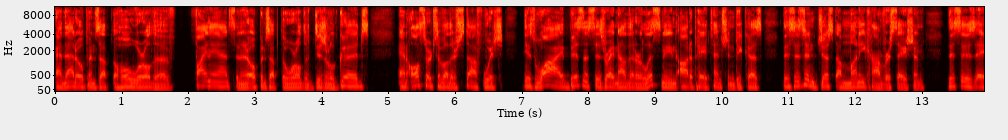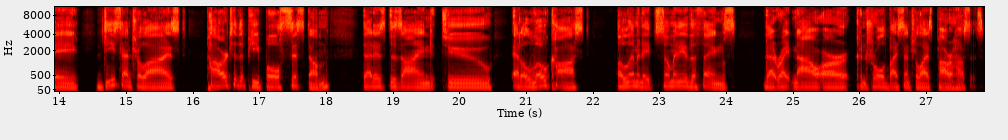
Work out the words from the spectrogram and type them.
And that opens up the whole world of finance and it opens up the world of digital goods and all sorts of other stuff, which is why businesses right now that are listening ought to pay attention because this isn't just a money conversation. This is a decentralized power to the people system that is designed to, at a low cost, eliminate so many of the things that right now are controlled by centralized powerhouses.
